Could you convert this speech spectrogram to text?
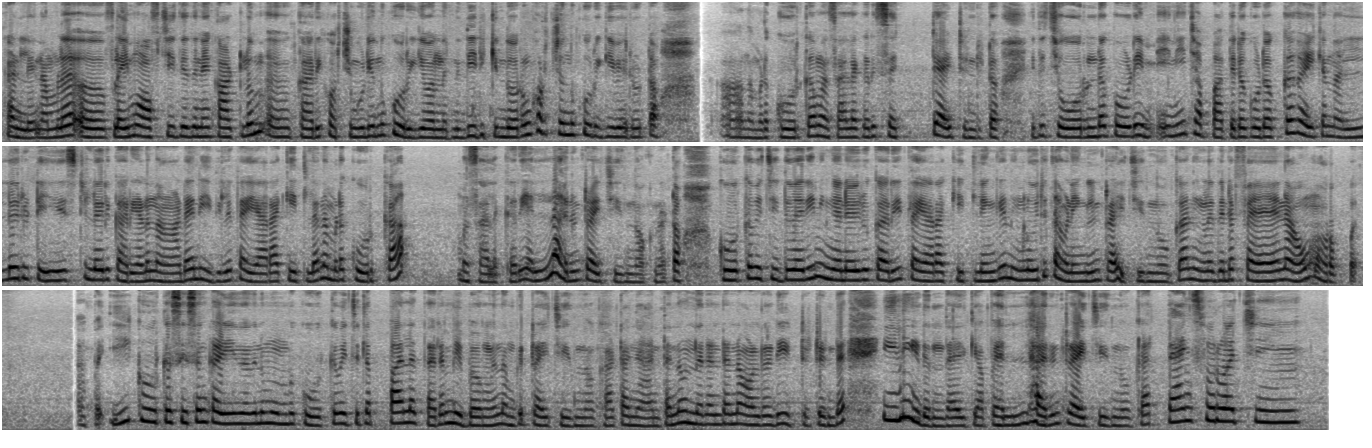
കണ്ടില്ലേ? നമ്മൾ ഫ്ലെയിം ഓഫ് ചെയ്തതിനെക്കാട്ടിലും കറി കുറച്ചും കൂടി ഒന്ന് കുറുകി വന്നിട്ടുണ്ട്. ഇത് ഇരിക്കും തോറും കുറച്ചൊന്ന് കുറുകി വരും കേട്ടോ. നമ്മുടെ കൂർക്ക മസാല കറി സെറ്റായിട്ടുണ്ട് കേട്ടോ ഇത് ചോറിന്റെ കൂടെയും ഇനി ചപ്പാത്തിയുടെ കൂടെ ഒക്കെ കഴിക്കാൻ നല്ലൊരു ടേസ്റ്റുള്ള ഒരു കറിയാണ് നാടൻ രീതിയിൽ തയ്യാറാക്കിയിട്ടുള്ള നമ്മുടെ കുർക്ക മസാലക്കറി. എല്ലാവരും ട്രൈ ചെയ്ത് നോക്കണം കേട്ടോ കൂർക്ക വെച്ച് ഇതുവരെയും ഇങ്ങനെ ഒരു കറി തയ്യാറാക്കിയിട്ടില്ലെങ്കിൽ നിങ്ങൾ ഒരു തവണയെങ്കിലും ട്രൈ ചെയ്ത് നോക്കുക. നിങ്ങളിതിന്റെ ഫാനാവും ഉറപ്പ്. അപ്പോൾ ഈ കൂർക്ക സീസൺ കഴിയുന്നതിന് മുമ്പ് കൂർക്ക വെച്ചിട്ടുള്ള പലതരം വിഭവങ്ങൾ നമുക്ക് ട്രൈ ചെയ്ത് നോക്കാം കേട്ടോ. ഞാൻ തന്നെ ഒന്ന് രണ്ടെണ്ണം ഓൾറെഡി ഇട്ടിട്ടുണ്ട്. ഇനി ഇടുന്നതായിരിക്കും അപ്പോൾ എല്ലാവരും ട്രൈ ചെയ്ത് നോക്കുക. Thanks for watching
